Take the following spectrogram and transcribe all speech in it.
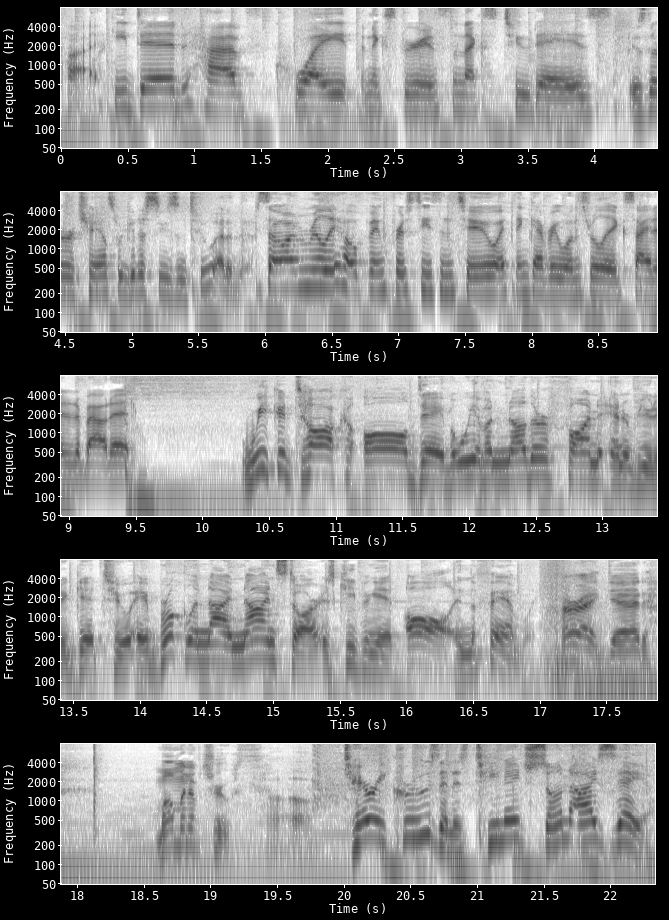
pie. He did have quite an experience the next two days. is there a chance we get a season two out of this? So I'm really hoping for season two. I think everyone's really excited about it. We could talk all day, but we have another fun interview to get to. A Brooklyn Nine-Nine star is keeping it all in the family. All right, Dad. Moment of truth. Uh-oh. Terry Crews and his teenage son Isaiah.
